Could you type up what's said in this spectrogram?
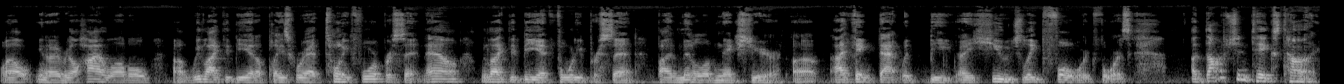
Well, you know, at a real high level, uh, we like to be at a place we're at 24% now. We like to be at 40% by the middle of next year. Uh, I think that would be a huge leap forward for us. Adoption takes time.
